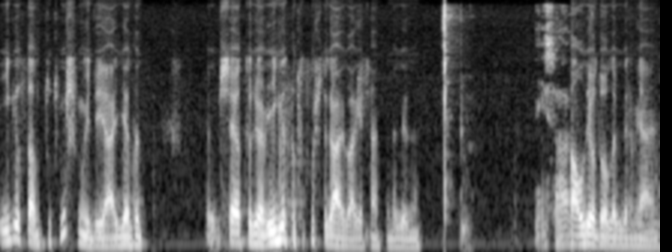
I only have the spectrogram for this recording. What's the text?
Eagles'tan tutmuş muydu ya? Ya da bir şey hatırlıyorum. Eagles'da tutmuştu galiba geçen sene birini. Neyse abi. Sallıyor da olabilirim yani.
